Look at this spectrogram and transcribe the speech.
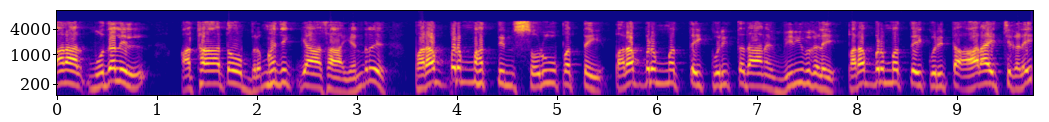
ஆனால் முதலில் அதாதோ பிரம்மஜிக்யாசா என்று பரபிரம்மத்தின் சொரூபத்தை பரபிரம்மத்தை குறித்ததான விரிவுகளை பரபிரம்மத்தை குறித்த ஆராய்ச்சிகளை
